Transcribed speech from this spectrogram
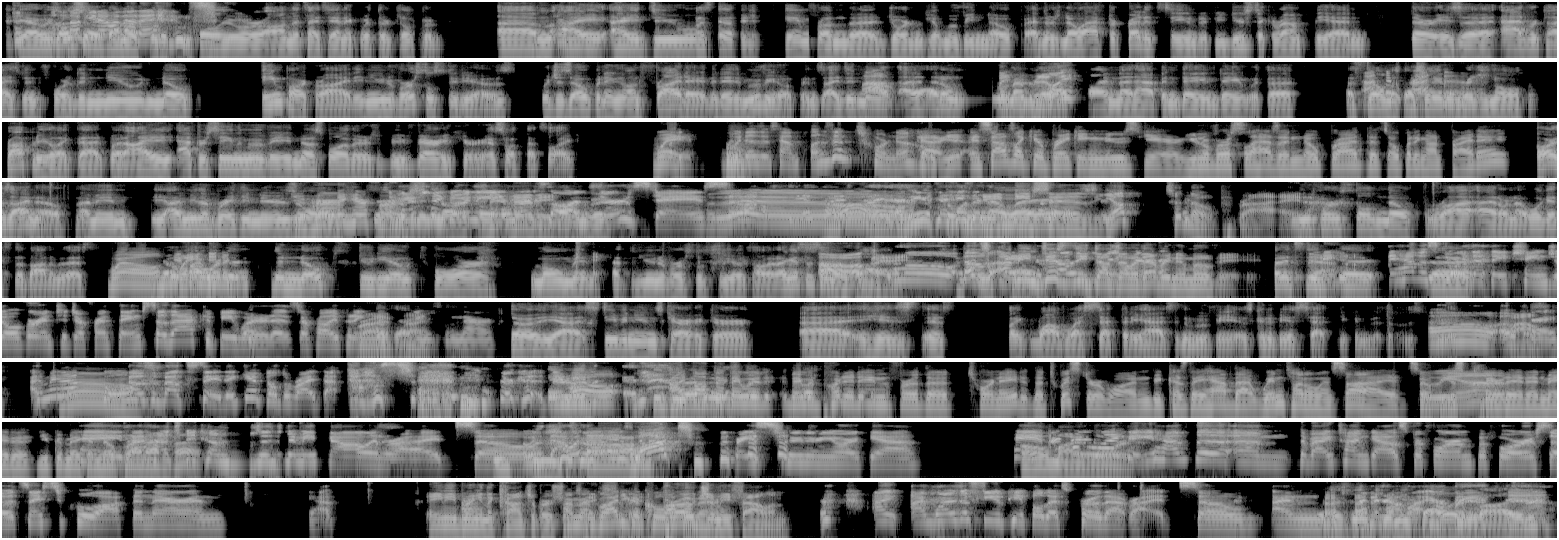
Yeah, it was I don't know also you a know how bummer that for the people who were on the Titanic with their children. Um, I I do want to say that I just came from the Jordan Peele movie Nope, and there's no after credit scene. But if you do stick around for the end, there is a advertisement for the new Nope theme park ride in Universal Studios, which is opening on Friday, the day the movie opens. I did not. I, I don't Wait, remember really? the last time that happened day and date with a. A film, especially an original property like that, but I, after seeing the movie, no spoilers, would be very curious what that's like. Wait, Wait, does it sound pleasant or no? yeah, it sounds like you're breaking news here. Universal has a Nope ride that's opening on Friday. As far as I know, I mean, I'm either breaking news You or heard it here this first. I'm is actually going to Universal on With- Thursday, so I'll see you Oh. guys I think it's the one in. LA. Amy says, "Yup to Nope ride." Universal Nope right. I don't know. We'll get to the bottom of this. Well, Nope, if I were to the, the Nope Studio Tour moment at the Universal Studios Hollywood. I guess it's not Oh, okay. ride, Oh, That's. I mean, They're Disney does that with every new movie. but it's the, Yeah. the- They have a the- that they change over into different things, so that could be what it is. They're probably putting Right, different right. things in there. so yeah. Steven Yeun's character, uh, his, his like Wild West set that he has in the movie is going to be a set you can visit on this. video. Oh, Wow. okay. I mean, Wow. cool. I was about to say they can't build a ride that fast. They're good. They're Well, Did I thought that they would they would put it in for the tornado, the Twister one, because they have that wind tunnel inside. So Oh, if you just cleared it and made it, you could make a hey, nope right that out has of that. become the Jimmy Fallon ride. So Oh, is that what that is? What? race to New York, yeah. Hey, Oh, I my kinda like it. You have the um the ragtime gals perform before, so it's nice to cool off in there. And Amy bringing the controversial. I'm- I'm takes glad you could cool off Pro in there. Jimmy Fallon. I I'm one of the few people that's pro that ride. So I'm There's I'm an Jimmy. Fallon ride?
